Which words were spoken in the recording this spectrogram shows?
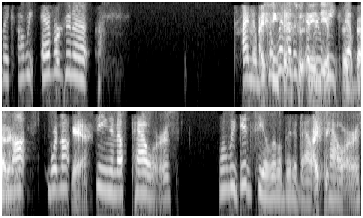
Like, are we ever gonna? I know we I think complain about that's what every week that we're not we're not Yeah. seeing enough powers. Well, we did see a little bit about I thi- powers.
